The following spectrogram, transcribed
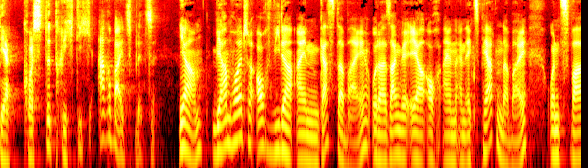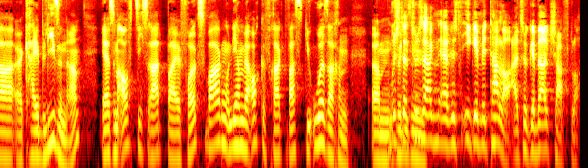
der kostet richtig Arbeitsplätze. Ja, wir haben heute auch wieder einen Gast dabei oder sagen wir eher auch einen, einen Experten dabei und zwar äh, Kai Bliesener. Er ist im Aufsichtsrat bei Volkswagen und die haben wir auch gefragt, was die Ursachen ähm, muss dazu sagen, er ist IG Metaller, also Gewerkschaftler.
